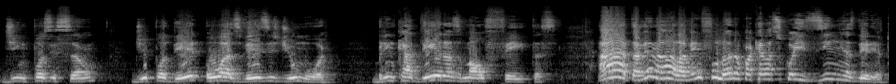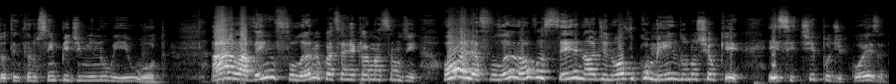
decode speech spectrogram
de imposição, de poder ou às vezes de humor. Brincadeiras mal feitas. Ah, tá vendo? Ah, lá vem fulano com aquelas coisinhas dele. Eu estou tentando sempre diminuir o outro. Ah, lá vem o fulano com essa reclamaçãozinha. Olha, fulano, ó você, não, de novo comendo não sei o quê. Esse tipo de coisa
